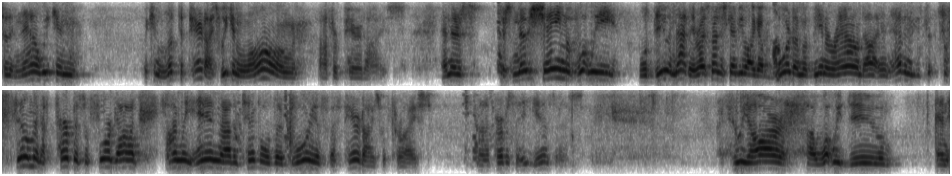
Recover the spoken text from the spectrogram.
so that now we can we can look to paradise. We can long uh, for paradise, and there's there's no shame of what we will do in that day, right? It's not just going to be like a boredom of being around uh, in heaven. It's fulfillment of purpose before God, finally in uh, the temple, the glory of, of paradise with Christ, uh, the purpose that He gives us. Who we are, uh, what we do, and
